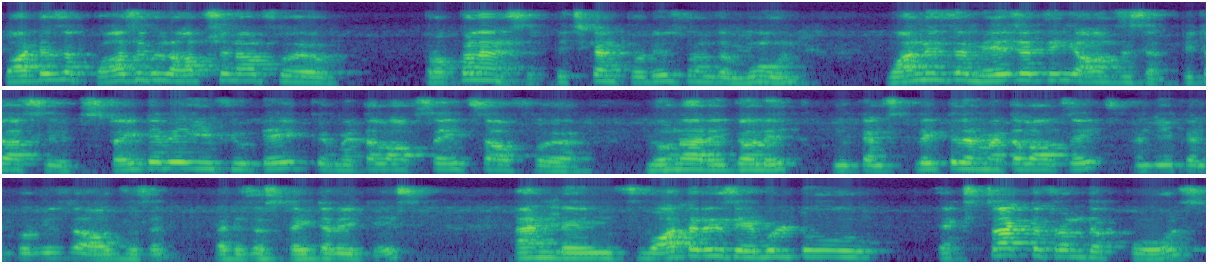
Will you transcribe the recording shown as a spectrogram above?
what is the possible option of uh, propellants which can produce from the moon? One is the major thing oxygen because straight away if you take metal oxides of uh, lunar regolith, you can split the metal oxides and you can produce the oxygen. That is a straight away case. And if water is able to extract from the pores,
